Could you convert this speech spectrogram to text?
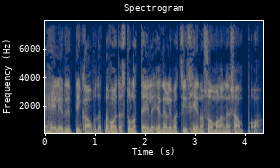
ja heille yritettiin kaupata, että me voitaisiin tulla teille. Ja ne olivat siis hieno suomalainen shampoo.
